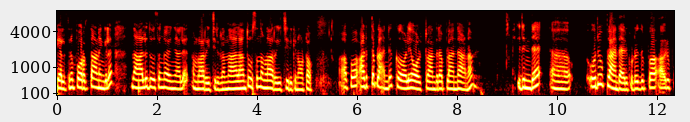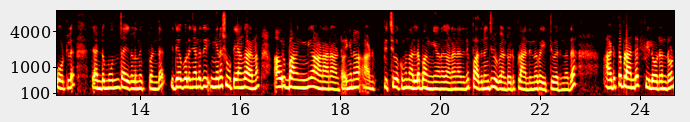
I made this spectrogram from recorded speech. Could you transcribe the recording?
കേരളത്തിന് പുറത്താണെങ്കിൽ നാല് ദിവസം കഴിഞ്ഞാൽ നമ്മൾ അറിയിച്ചിരിക്കണം. നാലാമത്തെ ദിവസം നമ്മൾ അറിയിച്ചിരിക്കണം കേട്ടോ. അപ്പോൾ അടുത്ത പ്ലാന്റ് കേളി ഓൾട്രാന്തര പ്ലാന്റ് ആണ്. ഇതിന്റെ ഒരു പ്ലാന്റ് ആയിരിക്കട്ടെ. ഇതിപ്പോൾ ആ ഒരു പോട്ടിൽ രണ്ട് മൂന്ന് തൈകൾ നിൽപ്പുണ്ട് ഇതേപോലെ ഞാനത് ഇങ്ങനെ ഷൂട്ട് ചെയ്യാൻ കാരണം ആ ഒരു ഭംഗി കാണാനാണ് കേട്ടോ ഇങ്ങനെ അടുപ്പിച്ച് വെക്കുമ്പോൾ നല്ല ഭംഗിയാണ് കാണാൻ. അതിന് പതിനഞ്ച് രൂപയാണ് ഒരു പ്ലാന്റിന് റേറ്റ് വരുന്നത്. അടുത്ത പ്ലാന്റ് ഫിലോഡൻഡ്രോൺ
